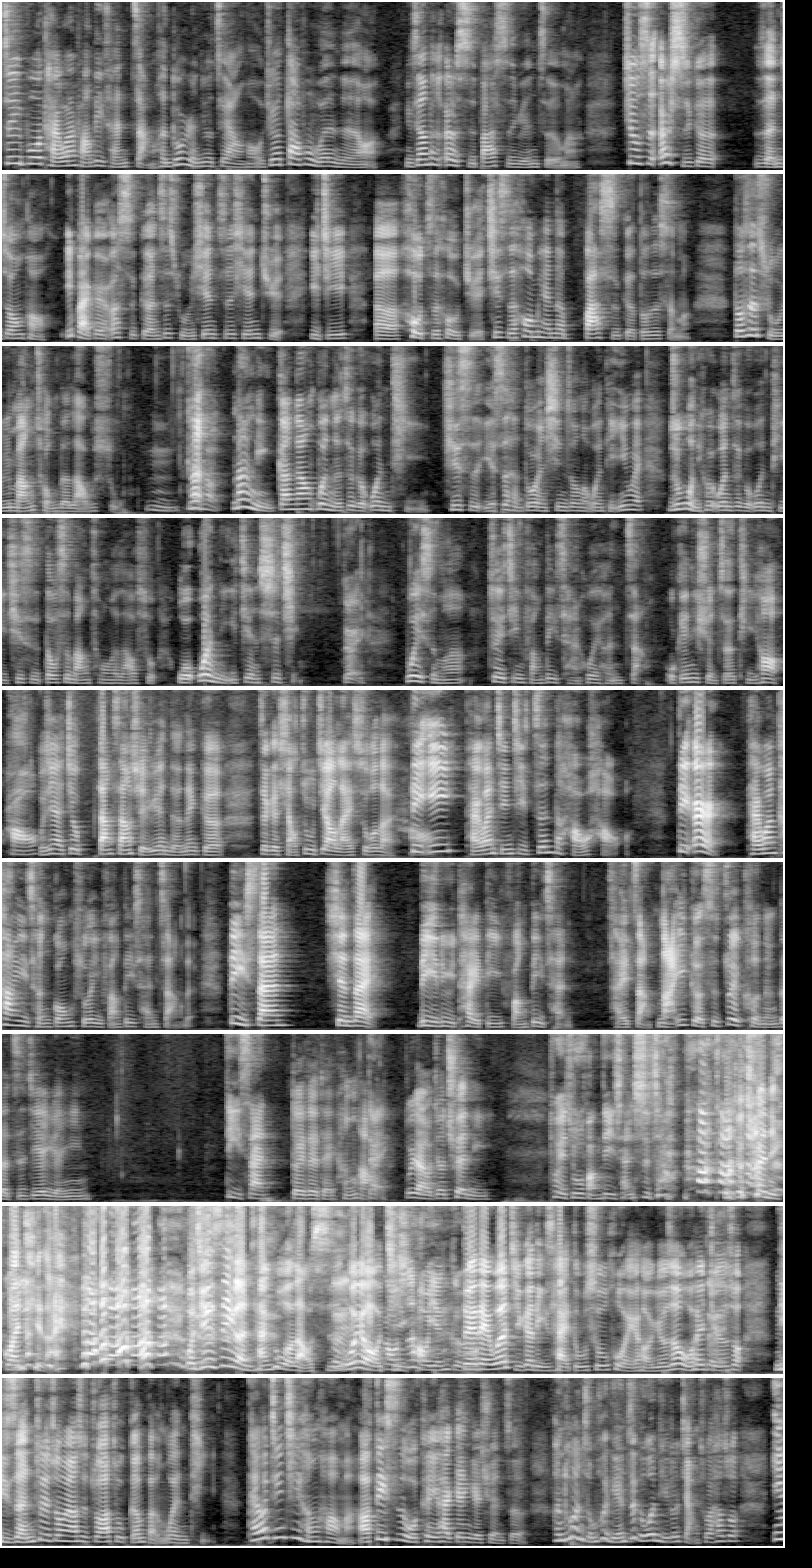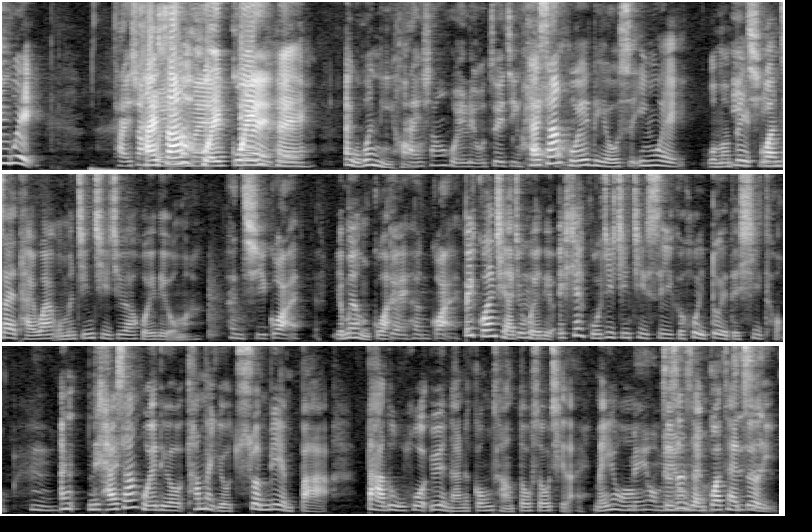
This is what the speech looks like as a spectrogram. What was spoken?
这一波台湾房地产涨，很多人就这样哈。我觉得大部分人啊，你知道那个二十八十原则吗？就是二十个。人中哈，一百个人二十个人是属于先知先觉，以及呃后知后觉。其实后面那八十个都是什么？都是属于盲从的老鼠。嗯，那那你刚刚问的这个问题，其实也是很多人心中的问题。因为如果你会问这个问题，其实都是盲从的老鼠。我问你一件事情，对，为什么？最近房地产会很涨，我给你选择题哈。好，我现在就当商学院的那个这个小助教来说了。第一，台湾经济真的好好。第二，台湾抗疫成功，所以房地产涨了。第三，现在利率太低，房地产才涨。哪一个是最可能的直接原因？第三，对对对，很好。对，不然我就劝你退出房地产市场，我就劝你关起来。我其实是一个很残酷的老师，我有老师好严格、哦。对对，我有几个理财读书会哈，有时候我会觉得说，你人最重要是抓住根本问题。台湾经济很好嘛，好，第四我可以还给你一个选择。很多人怎么会连这个问题都讲出来？他说，因为台商台商回归，哎，哎，我问你哈，台商回流最近好台商回流是因为我们被关在台湾，我们经济就要回流嘛？很奇怪。有没有很怪？对，很怪。被关起来就回流。哎、嗯，现在国际经济是一个汇兑的系统。嗯，啊、你台商回流，他们有顺便把大陆或越南的工厂都收起来？没有哦，没有，只是人关在这里，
